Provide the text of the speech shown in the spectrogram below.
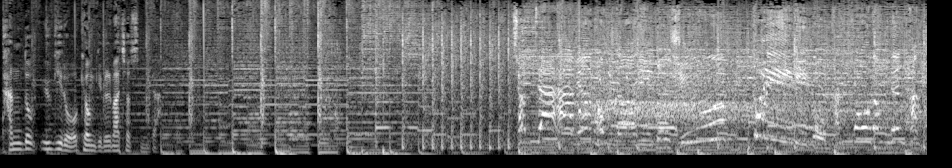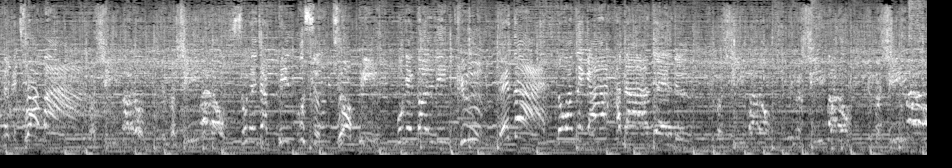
단독 6위로 경기를 마쳤습니다. 쳤다 하면 홈런이고 슛 골이고 각본 없는 한편의 드라마. 그것이 바로 그것이 바로 손에 잡힌 우승 트로피. 목에 걸린 그 배달 너와 내가 하나 되는. 그것이 바로 그것이 바로 그것이 바로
